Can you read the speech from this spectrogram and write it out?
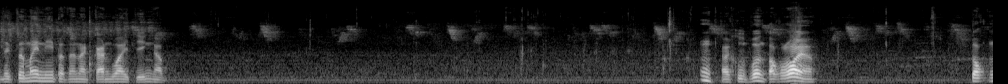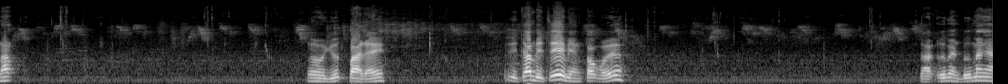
เด็กสมัยนี้พัฒนาการไวจริงครับอืมไอ้คุณเพิ่นตอกร้อยอะ ตกนักเออยุดไปไหนดิจ้ามดิเจ๊เบียงตกเลยจากเออเป็นปื้มมั้งไง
